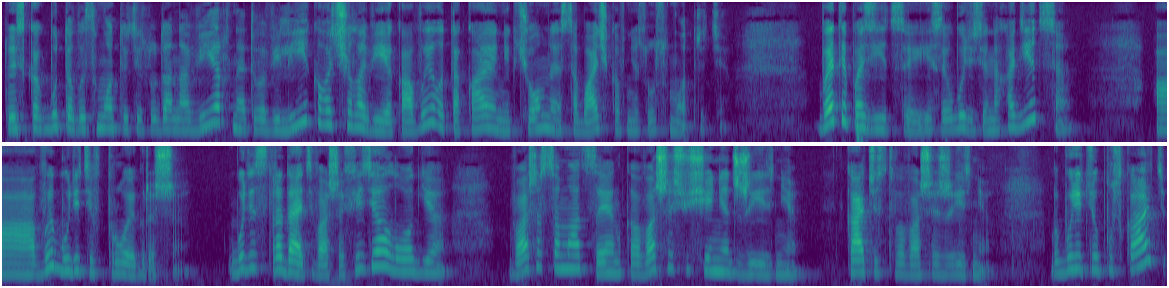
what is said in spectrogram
то есть как будто вы смотрите туда наверх, на этого великого человека, а вы вот такая никчемная собачка внизу смотрите. В этой позиции, если вы будете находиться, а, вы будете в проигрыше. Будет страдать ваша физиология, ваша самооценка, ваше ощущение от жизни, качество вашей жизни – вы будете упускать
